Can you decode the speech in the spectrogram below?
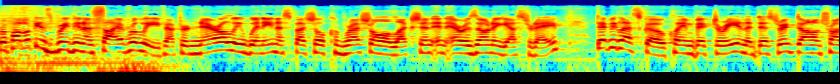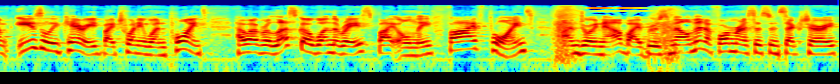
Republicans breathing a sigh of relief after narrowly winning a special congressional election in Arizona yesterday. Debbie Lesko claimed victory in the district Donald Trump easily carried by 21 points. However, Lesko won the race by only five points. I'm joined now by Bruce Mehlman, a former Assistant Secretary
